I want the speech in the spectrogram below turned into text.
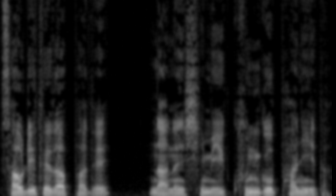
사울이 대답하되 나는 심히 군급하니이다.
